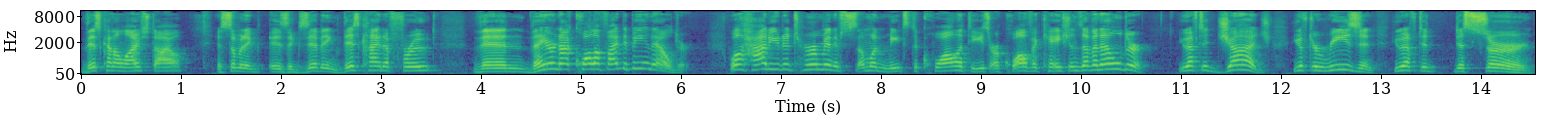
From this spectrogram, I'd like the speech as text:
this kind of lifestyle, if someone is exhibiting this kind of fruit, then they are not qualified to be an elder. Well, how do you determine if someone meets the qualities or qualifications of an elder? You have to judge, you have to reason, you have to discern.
